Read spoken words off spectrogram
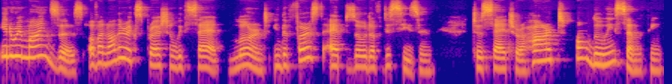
It reminds us of another expression we said learned in the first episode of the season to set your heart on doing something.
